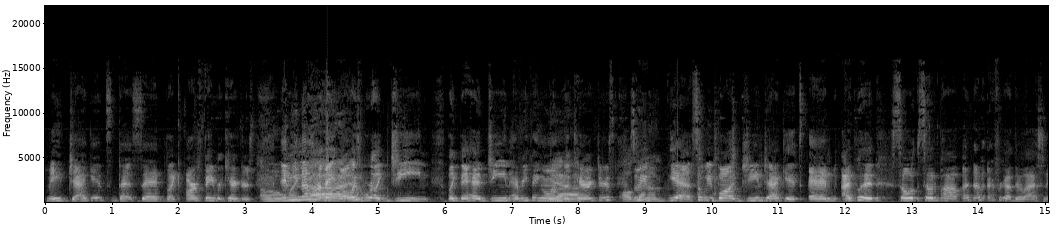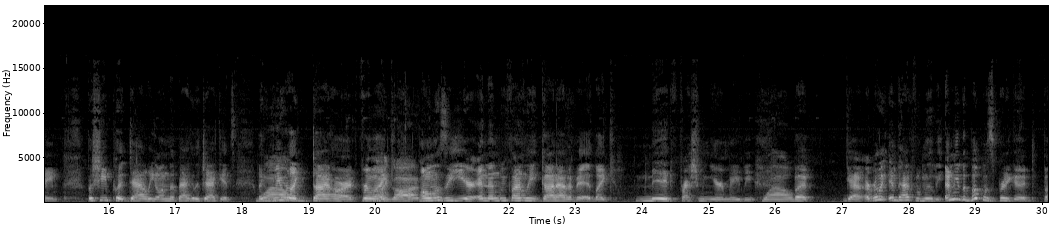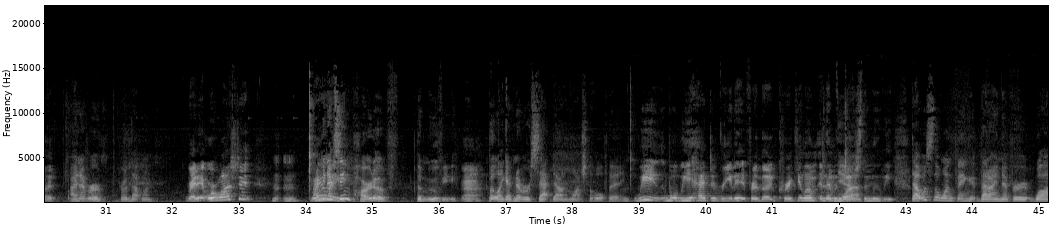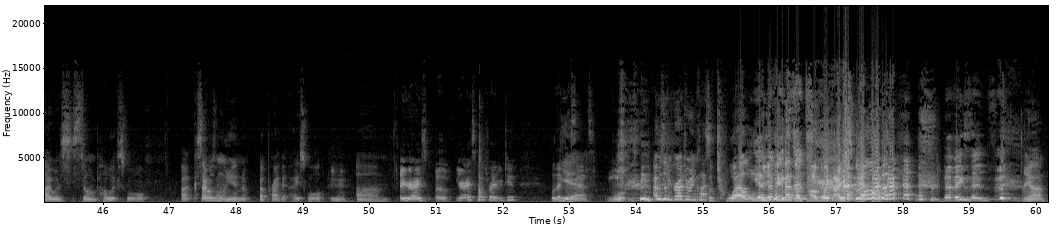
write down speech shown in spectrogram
made jackets that said like our favorite characters. Oh and you know how they always wore like jean, like they had jean everything on Yeah. the characters. All so we- denim. yeah, so we bought jean jackets, and I put so, Soda Pop. I, I, I forgot their last name, but she put Dally on the back of the jackets. Like we were like die hard for oh like god, almost a year, and then we finally got out of it like mid freshman year maybe. wow. But yeah, a really impactful movie. I mean, the book was pretty good, but I never read that one. read it or watched it. Mm-mm. I mean, I've seen part of the movie, Uh, but like I've never sat down and watched the whole thing. we well, we had to read it for the curriculum, and then we Yeah. watched the movie. That was the one thing that I never, while I was still in public school, because I was only in a, a private high school. Mhm. Um, Or your high school? Oh, your high school was private too. Well, that makes yeah, sense. well, I was in a graduating class of twelve. Yeah, you that think that's sense. a public high school? that makes sense. yeah,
